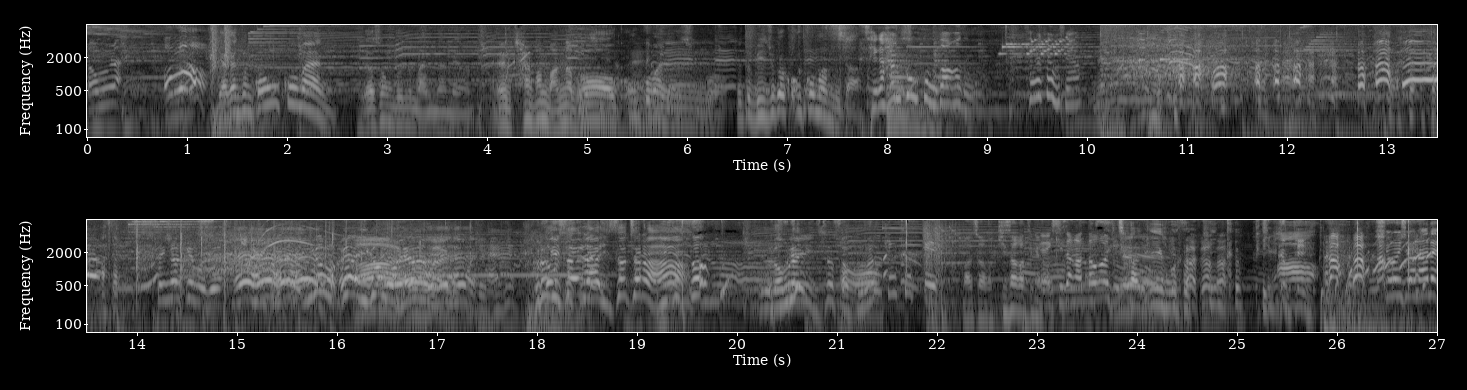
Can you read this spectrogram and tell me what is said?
너무나 어머! 약간 좀 꼼꼼한 여성분을 만나면 잘 한번 어 만나보겠습니다. 꼼꼼한 여자친구. 또 미주가 꼼꼼합니다. 제가 한 꼼꼼도 하거든요. 생각해보세요. 생각해보세요. 이거 뭐야, 이거 뭐야. 그런 게 있었어? 나 있었잖아. 있었어? 러브라인이 있었어. 핑크빛 맞아 기사 같은 게 네. 기사가 떠가지고 자기 입으로 핑크빛. 시원시원하네.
